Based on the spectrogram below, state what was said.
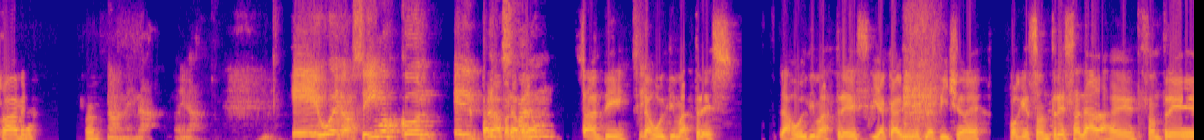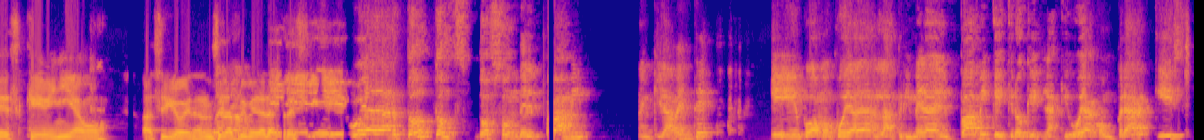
Ah, mira. no, no hay nada, no hay nada. Eh, bueno, seguimos con el Pará, próximo pará, Santi, Sí. las últimas tres. Las últimas tres y acá viene platillo, ¿eh? Porque son tres saladas, ¿eh? Son tres que veníamos. Así que bueno, anuncia la primera de las eh, tres. Voy a dar dos, dos, dos son del PAMI, tranquilamente. Eh, vamos, voy a dar la primera del PAMI, que creo que es la que voy a comprar, que es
